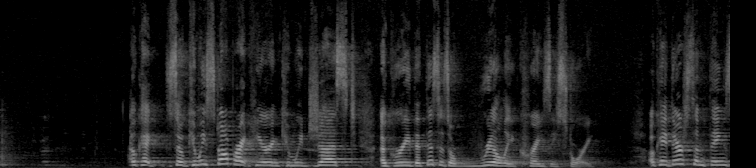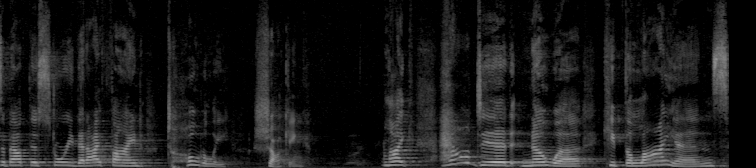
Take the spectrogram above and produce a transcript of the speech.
it. Okay, so can we stop right here and can we just agree that this is a really crazy story? Okay, there's some things about this story that I find totally shocking. Like, how did Noah keep the lions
